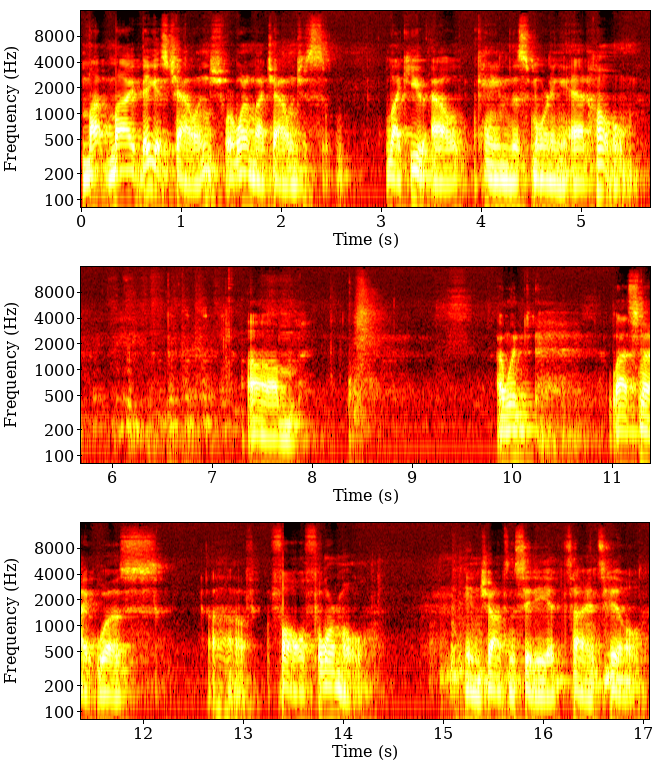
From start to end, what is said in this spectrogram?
my, my biggest challenge, or one of my challenges, like you, Al, came this morning at home. Um, I went, last night was uh, fall formal in Johnson City at Science Hill,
